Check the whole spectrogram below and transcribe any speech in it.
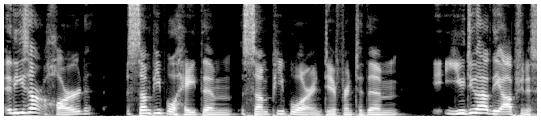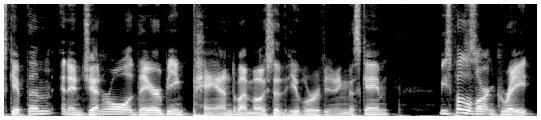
These aren't hard some people hate them, some people are indifferent to them. You do have the option to skip them, and in general, they are being panned by most of the people reviewing this game. These puzzles aren't great,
